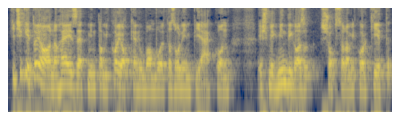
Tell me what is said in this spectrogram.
Kicsikét olyan a helyzet, mint ami kajakkenuban volt az olimpiákon, és még mindig az sokszor, amikor két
